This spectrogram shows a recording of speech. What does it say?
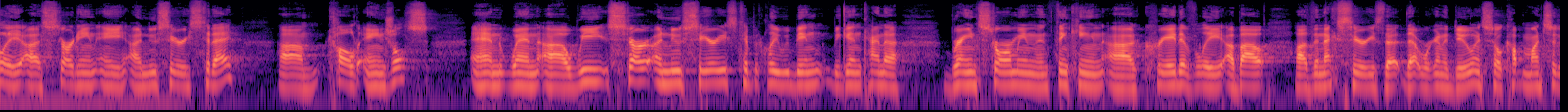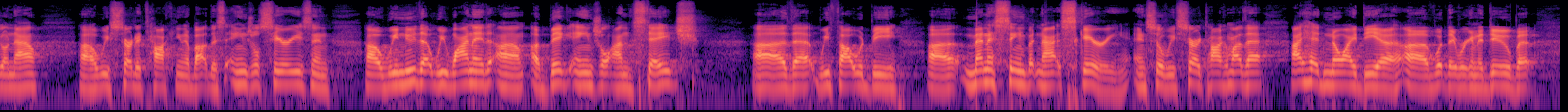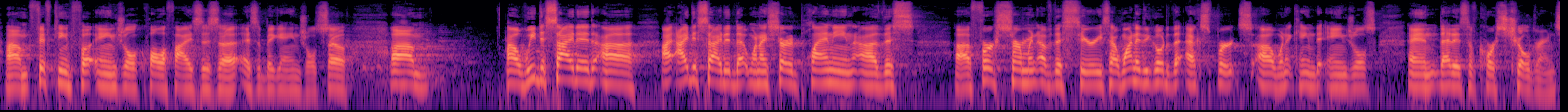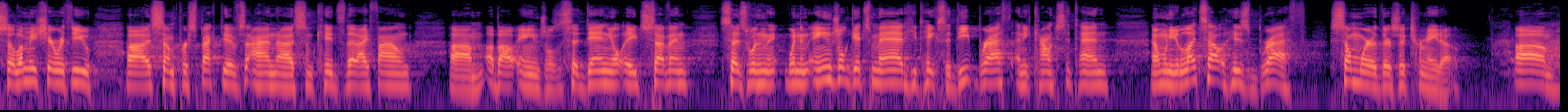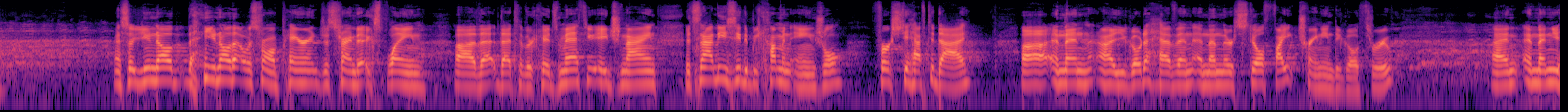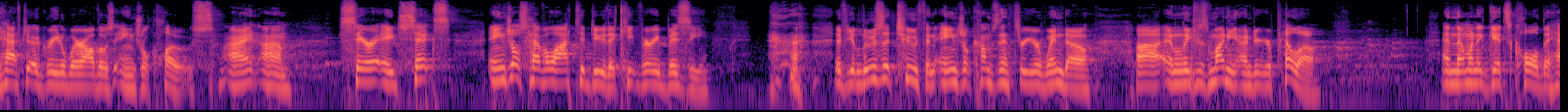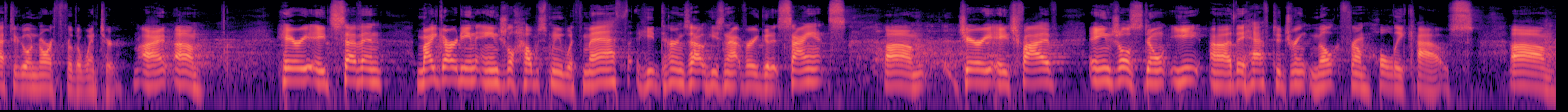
Uh, starting a, a, new series today um, called Angels. And when uh, we start a new series, typically we begin, begin kind of brainstorming and thinking uh, creatively about uh, the next series that, that we're going to do. And so a couple months ago now, uh, we started talking about this angel series, and uh, we knew that we wanted um, a big angel on the stage that we thought would be uh, menacing but not scary. And so we started talking about that. I had no idea uh, what they were going to do, but 15 um, foot angel qualifies as a, as a big angel. So um, uh, we decided, uh, I, I, decided that when I started planning uh, this. Uh, first sermon of this series, I wanted to go to the experts when it came to angels, and that is, of course, children. So, let me share with you some perspectives on some kids that I found um, about angels. It said Daniel age 7 says, when, when an angel gets mad, he takes a deep breath and he counts to 10. And when he lets out his breath, somewhere there's a tornado. Um, and so you know, you know that was from a parent just trying to explain uh, that, that to their kids. Matthew, age 9, it's not easy to become an angel. First, you have to die. Uh, and then uh, you go to heaven, and then there's still fight training to go through. And, and then you have to agree to wear all those angel clothes. All right? Um, Sarah, age six. Angels have a lot to do, they keep very busy. if you lose a tooth, an angel comes in through your window uh, and leaves money under your pillow. And then when it gets cold, they have to go north for the winter. All right? Um, Harry, age seven. My guardian angel helps me with math. He turns out he's not very good at science. Um, Jerry, age five. Angels don't eat, uh, they have to drink milk from holy cows. Um,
